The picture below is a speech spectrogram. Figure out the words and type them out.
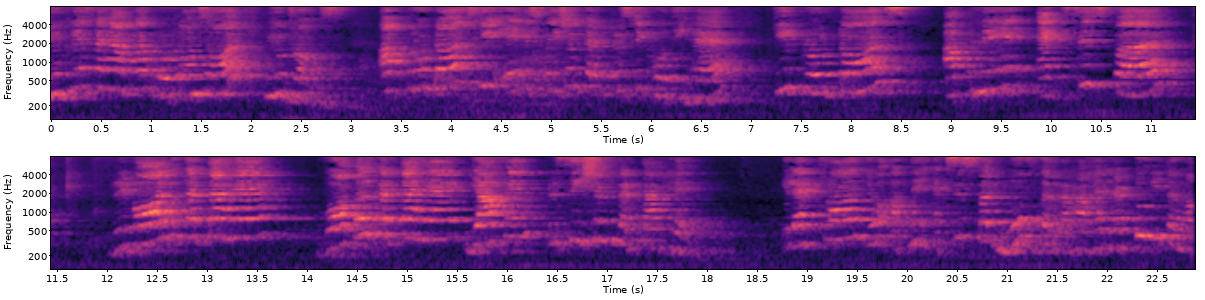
न्यूक्लियस में है आपका प्रोटॉन्स और न्यूट्रॉन्स अब प्रोटॉन्स की एक स्पेशल कैरेक्टरिस्टिक होती है कि प्रोटॉन्स अपने एक्सिस पर रिवॉल्व करता है वॉबल करता है या फिर प्रिसीशन करता है। इलेक्ट्रॉन जो अपने एक्सिस पर मूव कर रहा है लट्टू की तरह,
